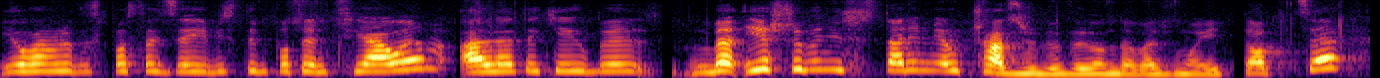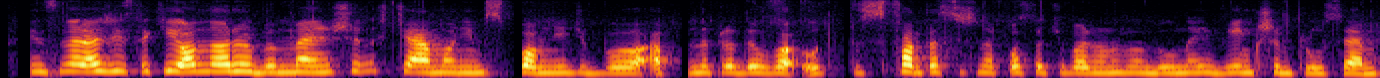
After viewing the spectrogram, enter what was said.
i uważam, że to jest postać z zajebistym potencjałem, ale tak jakby jeszcze będziesz stary miał czas, żeby wylądować w mojej topce, więc na razie jest taki honorable mention, chciałam o nim wspomnieć, bo naprawdę to jest fantastyczna postać, uważam, że on był największym plusem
